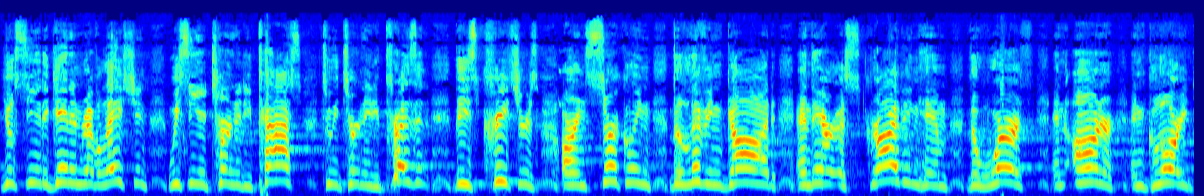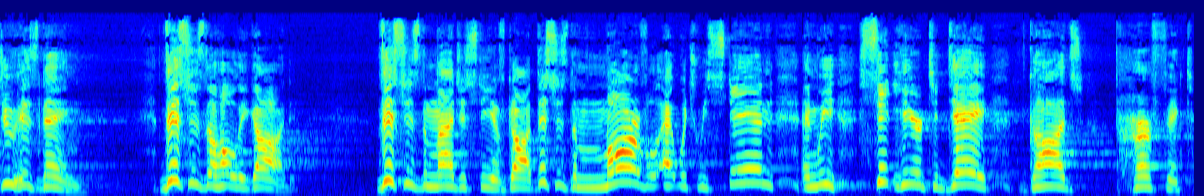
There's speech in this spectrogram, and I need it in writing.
you'll see it again in Revelation. We see eternity past to eternity present. These creatures are encircling the living God and they are ascribing him the worth and honor and glory due his name. This is the holy God. This is the majesty of God. This is the marvel at which we stand and we sit here today. God's perfect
